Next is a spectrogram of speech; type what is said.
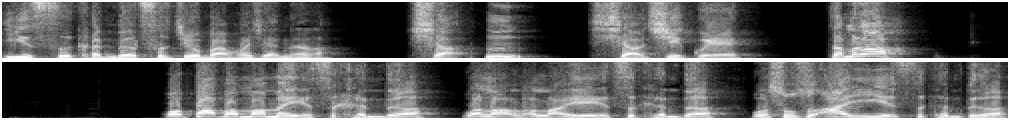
一吃肯德吃九百块钱的了？小嗯，小气鬼，怎么了？我爸爸妈妈也吃肯德，我姥姥姥爷也吃肯德，我叔叔阿姨也吃肯德，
